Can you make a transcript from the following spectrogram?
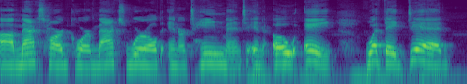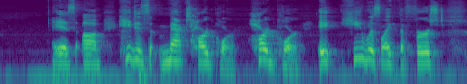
Uh, Max Hardcore, Max World Entertainment in 08, what they did is um, he did Max Hardcore, Hardcore. It, he was like the first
